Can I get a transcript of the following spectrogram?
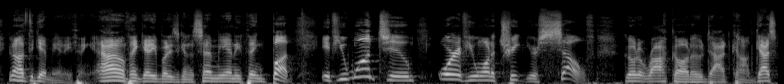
You don't have to get me anything. I don't think anybody's going to send me anything. But if you want to, or if you want to treat yourself, go to rockauto.com. Guys,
